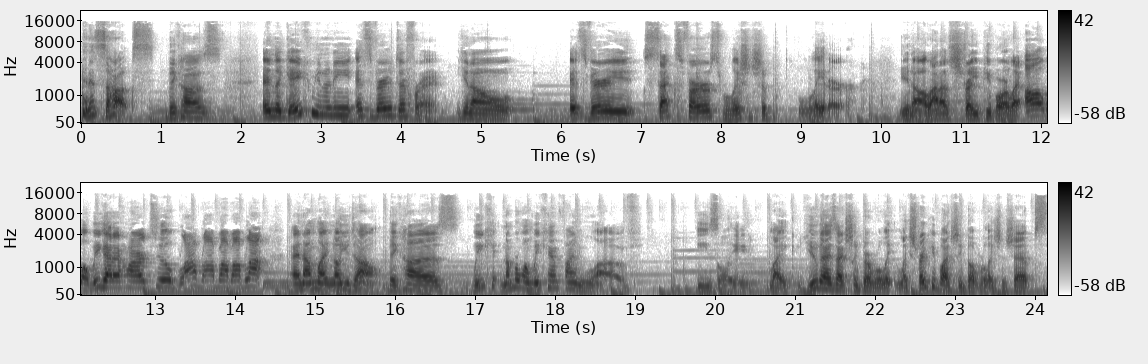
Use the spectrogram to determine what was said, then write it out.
and it sucks because in the gay community, it's very different. You know, it's very sex first, relationship later. You know, a lot of straight people are like, oh, well, we got it hard too, blah, blah, blah, blah, blah. And I'm like, no, you don't. Because we can, number one, we can't find love easily. Like, you guys actually build, rela- like, straight people actually build relationships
